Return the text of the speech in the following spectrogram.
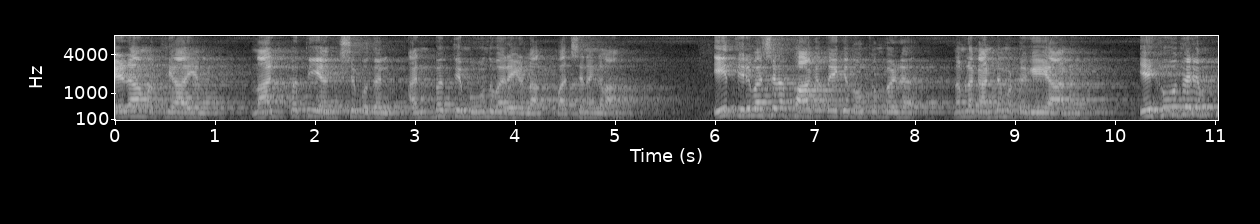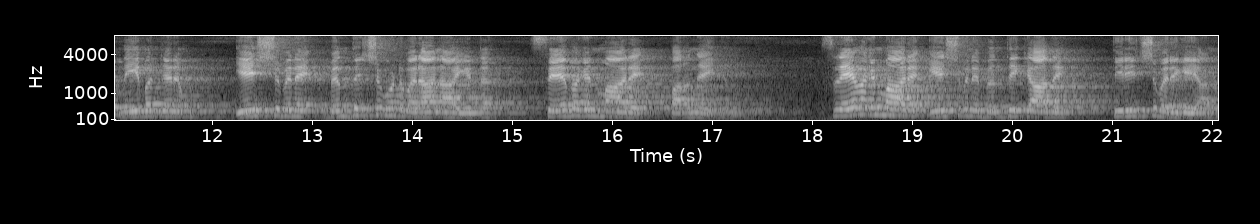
ഏഴാം അധ്യായം നാൽപ്പത്തി അഞ്ച് മുതൽ അൻപത്തി മൂന്ന് വരെയുള്ള വചനങ്ങളാണ്. ഈ തിരുവചന ഭാഗത്തേക്ക് നോക്കുമ്പോൾ നമ്മൾ കണ്ടുമുട്ടുകയാണ്. യഹൂദരും നിയമജ്ഞരും യേശുവിനെ ബന്ധിച്ചുകൊണ്ട് വരാനായിട്ട് സേവകന്മാരെ പറഞ്ഞയക്കുന്നു. സേവകന്മാരെ യേശുവിനെ ബന്ധിക്കാതെ തിരിച്ചു വരികയാണ്.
